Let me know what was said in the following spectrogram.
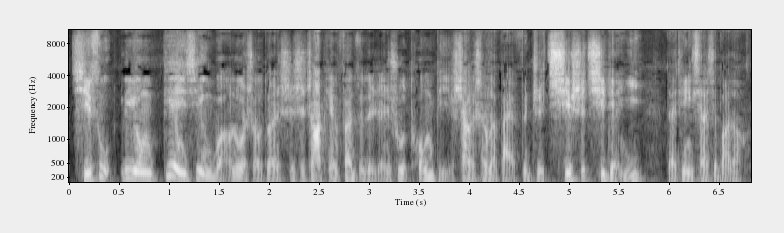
起诉利用电信网络手段实施诈骗犯罪的人数同比上升了百分之七十七点一。来听详细报道。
